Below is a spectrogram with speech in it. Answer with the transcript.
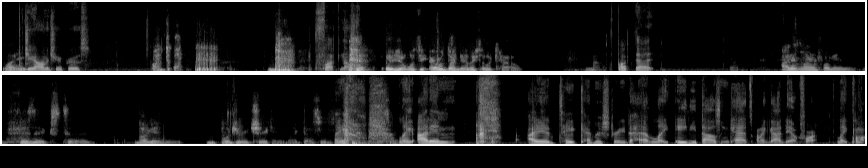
like. Geometry proofs. Fuck no. Yeah, what's the aerodynamics of a cow? No, Fuck that. I didn't learn fucking physics to fucking butcher a chicken. Like that's just Like- doesn't make sense. Like I didn't I didn't take chemistry to have like eighty thousand cats on a goddamn farm. Like, come on.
